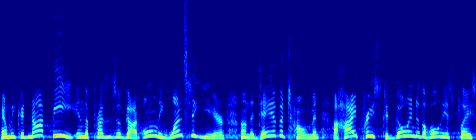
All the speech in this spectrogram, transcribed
And we could not be in the presence of God. Only once a year, on the Day of Atonement, a high priest could go into the holiest place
